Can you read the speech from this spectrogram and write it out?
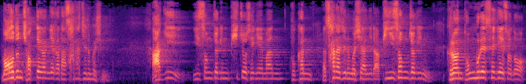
모든 적대 관계가 다 사라지는 것입니다. 악이 이성적인 피조 세계만 국한 사라지는 것이 아니라 비이성적인 그런 동물의 세계에서도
